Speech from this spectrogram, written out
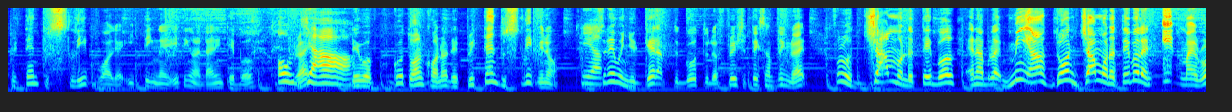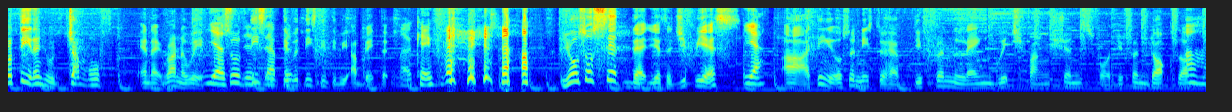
pretend to sleep while you're eating. Like, you're eating on a dining table. Oh, right? yeah. They will go to one corner. They pretend to sleep, you know. Yeah. So then when you get up to go to the fridge to take something, right? Will jump on the table, and I'll be like, Mia, don't jump on the table and eat my roti. then you'll jump off and like run away. Yes, So these happens. activities need to be updated. Okay, fair enough. You also said that yes, a GPS. Yeah. Uh, I think it also needs to have different language functions for different dogs. lor. Uh-huh.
